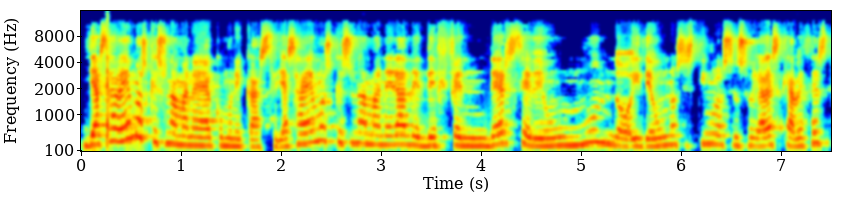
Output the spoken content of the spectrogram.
ya sabemos que es una manera de comunicarse, ya sabemos que es una manera de defenderse de un mundo y de unos estímulos sensoriales que a veces,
